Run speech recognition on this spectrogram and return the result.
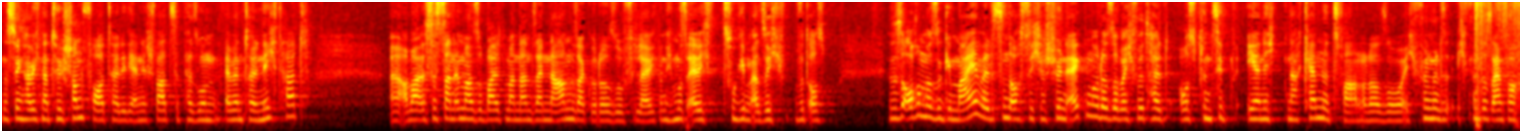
deswegen habe ich natürlich schon Vorteile, die eine schwarze Person eventuell nicht hat. Äh, aber es ist dann immer, sobald man dann seinen Namen sagt oder so vielleicht. Und ich muss ehrlich zugeben, also ich würde aus das ist auch immer so gemein, weil das sind auch sicher schöne Ecken oder so, aber ich würde halt aus Prinzip eher nicht nach Chemnitz fahren oder so. Ich finde ich find das einfach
